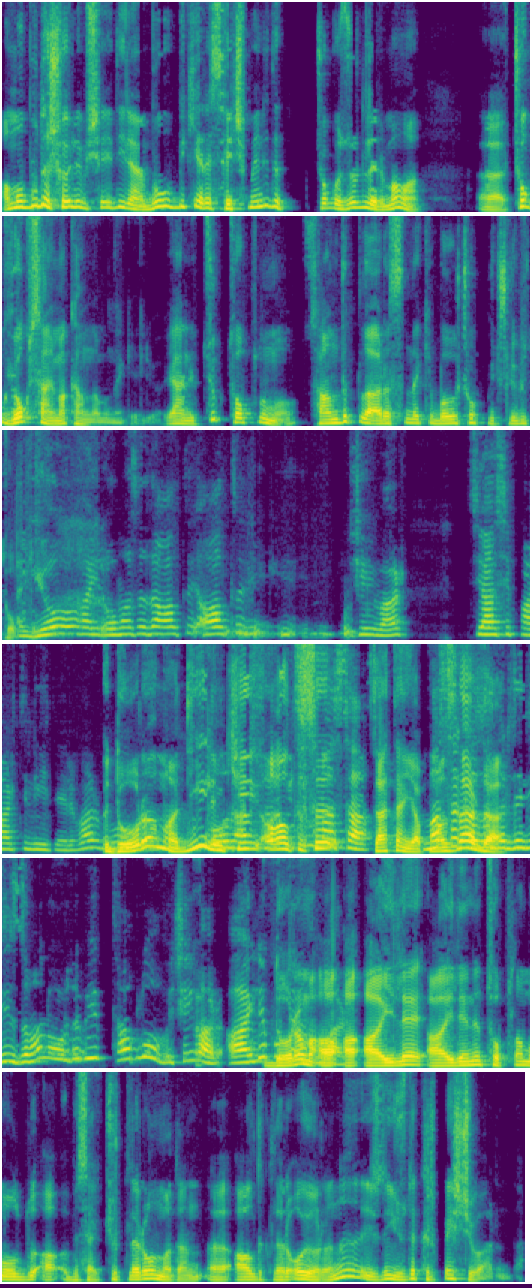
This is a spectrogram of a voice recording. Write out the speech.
Ama bu da şöyle bir şey değil. Yani bu bir kere seçmeni de çok özür dilerim ama çok yok saymak anlamına geliyor. Yani Türk toplumu sandıkla arasındaki bağı çok güçlü bir toplum. Ay, Yo hayır o masada altı, altı şey var. Siyasi parti lideri var. E Bu- doğru ama diyelim ki altısı masa- zaten Masa yapmazlar da. kazanır dediğin zaman orada bir tablo şey var. Aile Doğru ama var. a- aile ailenin toplam olduğu mesela Kürtler olmadan e, aldıkları oy oranı işte yüzde 45 civarında.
